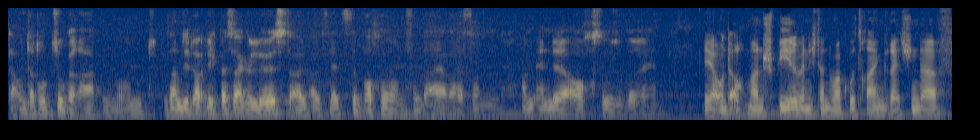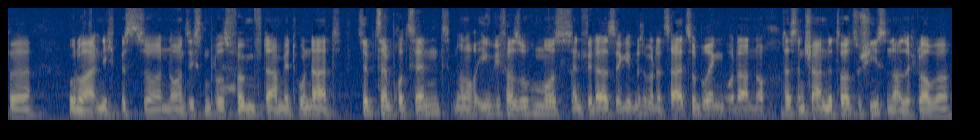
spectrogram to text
da unter Druck zu geraten. Und das haben sie deutlich besser gelöst als, als letzte Woche und von daher war das dann am Ende auch so souverän. Ja, und auch mal ein Spiel, wenn ich dann mal kurz reingrätschen darf, äh, wo du halt nicht bis zur 90. plus 5 da mit 117 Prozent nur noch irgendwie versuchen musst, entweder das Ergebnis über die Zeit zu bringen oder noch das entscheidende Tor zu schießen. Also ich glaube,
